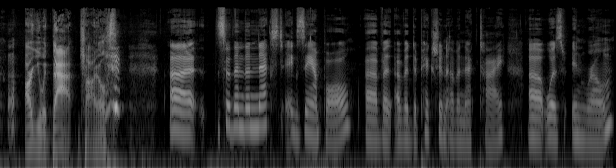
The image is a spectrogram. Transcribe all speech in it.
Argue with that, child. Uh, so then the next example of a, of a depiction of a necktie uh, was in Rome.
